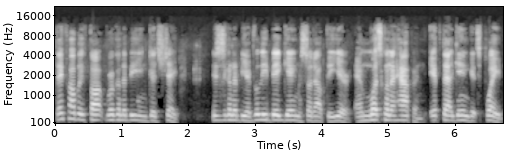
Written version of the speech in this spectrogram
they probably thought we're going to be in good shape. This is going to be a really big game to start out the year. And what's going to happen if that game gets played?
